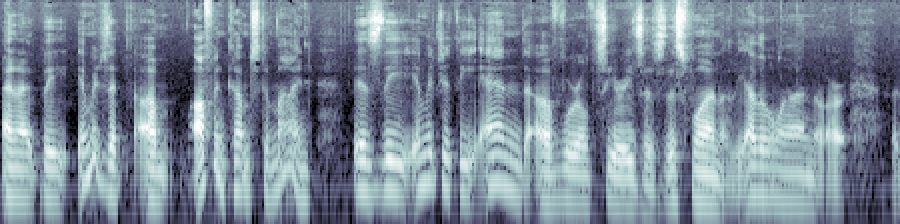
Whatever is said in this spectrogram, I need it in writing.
And uh, the image that um, often comes to mind is the image at the end of World Series, is this one or the other one, or uh,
